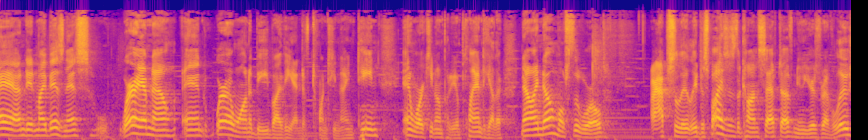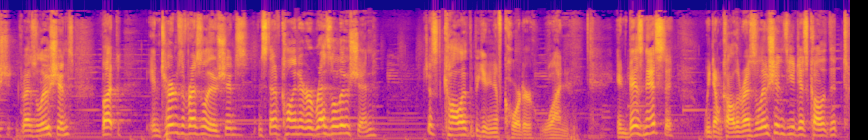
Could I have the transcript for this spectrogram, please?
and in my business, where I am now and where I want to be by the end of 2019, and working on putting a plan together. Now, I know most of the world absolutely despises the concept of New Year's resolutions, but in terms of resolutions, instead of calling it a resolution, just call it the beginning of quarter one. In business, we don't call the resolutions, you just call it the t-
